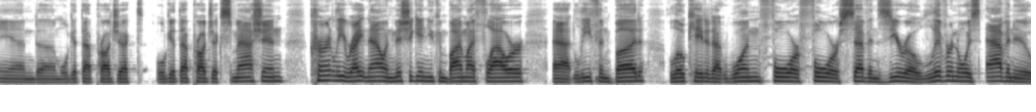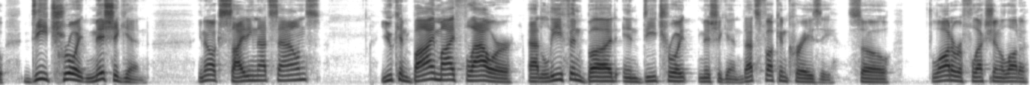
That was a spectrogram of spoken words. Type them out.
and um, we'll get that project. We'll get that project smashing. Currently, right now in Michigan, you can buy my flower at Leaf and Bud, located at 14470 Livernois Avenue, Detroit, Michigan. You know how exciting that sounds? You can buy my flower at Leaf and Bud in Detroit, Michigan. That's fucking crazy. So, a lot of reflection, a lot of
